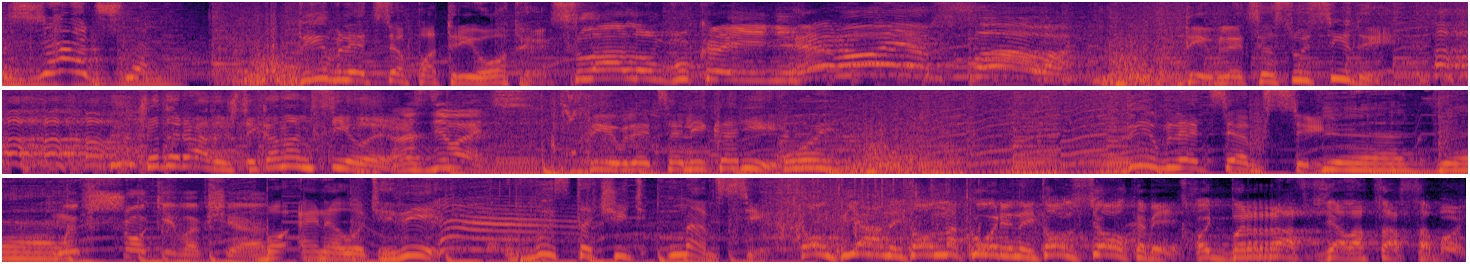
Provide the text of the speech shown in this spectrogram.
Жачно! Дивляться патріоти. Слалом в Украине! Дивляться сусіди. Що ти радиш? Економ сили. Раздевайтесь. Дивляться лікарі. Ой. Дивляться всі. Мы в шоке вообще. Бо НЛО ТВ вистачить на всіх. То он пьяный, то он накуренный, то он с телками. Хоть бы раз взял отца с собой.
